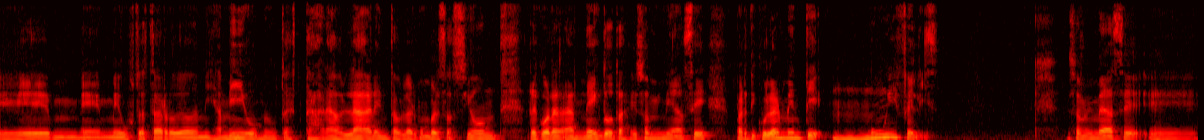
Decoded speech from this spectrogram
eh, me, me, gusta estar rodeado de mis amigos, me gusta estar, hablar, entablar conversación, recordar anécdotas. Eso a mí me hace particularmente muy feliz. Eso a mí me hace, eh,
